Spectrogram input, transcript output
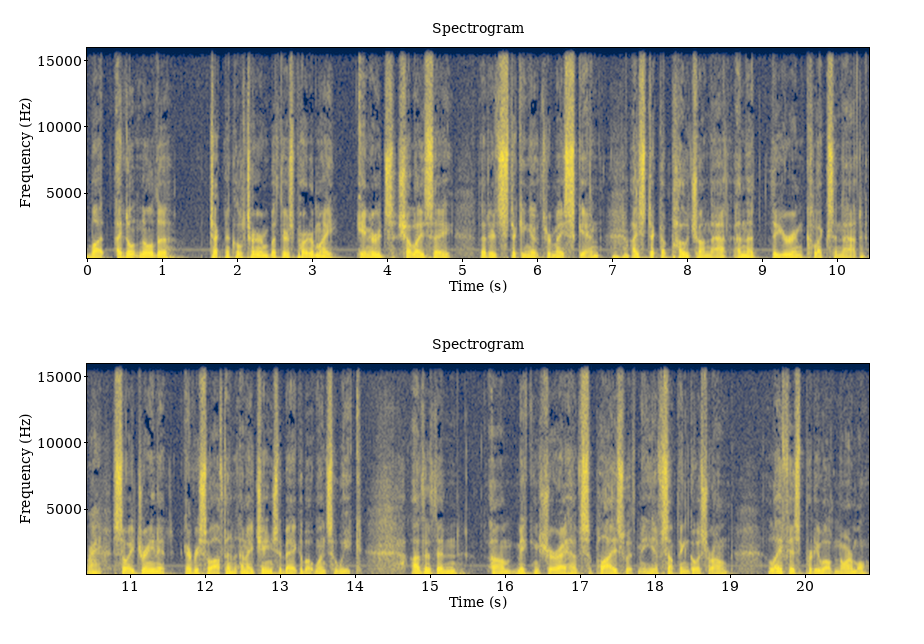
But I don't know the technical term, but there's part of my innards, shall I say, that is sticking out through my skin. Mm-hmm. I stick a pouch on that, and that the urine collects in that. Right. So I drain it every so often, and I change the bag about once a week. Other than um, making sure I have supplies with me if something goes wrong, life is pretty well normal.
